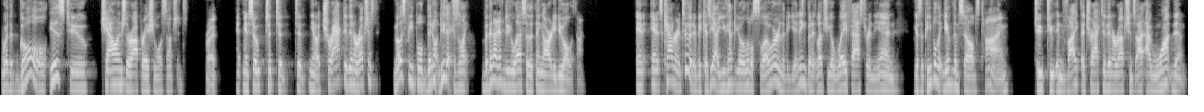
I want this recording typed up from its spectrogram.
where the goal is to challenge their operational assumptions. Right. And, and so to, to, to, you know, attractive interruptions, most people, they don't do that because they're like, but then I'd have to do less of the thing I already do all the time. And, and it's counterintuitive because yeah, you have to go a little slower in the beginning, but it lets you go way faster in the end because the people that give themselves time to, to invite attractive interruptions, I, I want them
